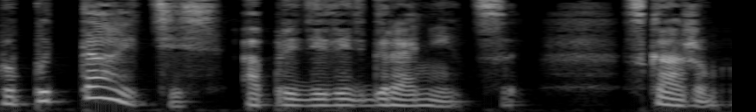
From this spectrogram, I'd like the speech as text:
Попытайтесь определить границы, скажем,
